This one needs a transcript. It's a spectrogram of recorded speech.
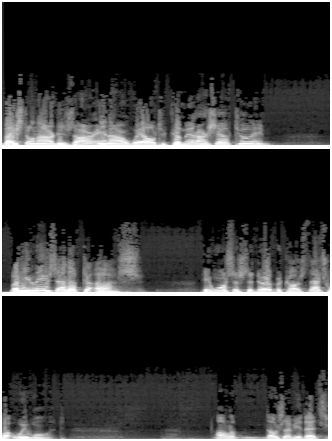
based on our desire and our will to commit ourselves to Him. But He leaves that up to us. He wants us to do it because that's what we want. All of those of you that's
